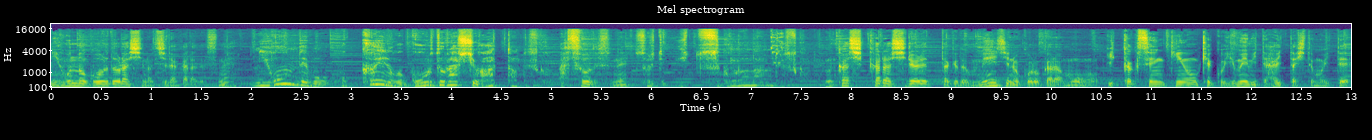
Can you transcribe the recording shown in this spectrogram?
日本のゴールドラッシュの地だからですね。日本でも北海道がゴールドラッシュがあったんですか？あそうですね。それっていつ頃なんですか？ね昔から知られてたけど明治の頃からもう一攫千金を結構夢見て入った人もいて。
